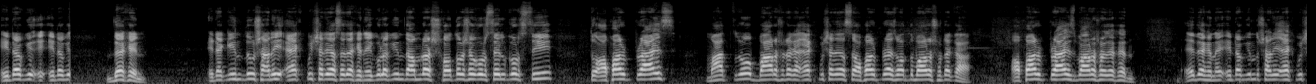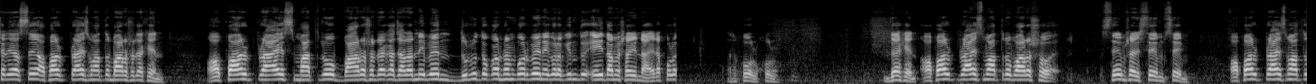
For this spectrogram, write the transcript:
এটাও কি, এটাও দেখেন এটা কিন্তু শাড়ি, এক পিস শাড়ি আছে দেখেন, এগুলো কিন্তু আমরা সতেরোশো করে সেল করছি। তো অফার প্রাইস মাত্র বারোশো টাকা, এক পিস শাড়ি আছে অফার প্রাইস মাত্র বারোশো টাকা। অফার প্রাইস বারোশো, দেখেন। এই দেখেন, এটাও কিন্তু শাড়ি, এক পিস শাড়ি আছে অফার প্রাইস মাত্র বারোশো, দেখেন। অফার প্রাইস মাত্র বারোশো টাকা, যারা নেবেন, দ্রুত কনফার্ম করবেন, এগুলো কিন্তু এই দামে শাড়ি না, এটা হলো খোল খোল। দেখেন অফার প্রাইস মাত্র বারোশো same sari same same offer price মাত্র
